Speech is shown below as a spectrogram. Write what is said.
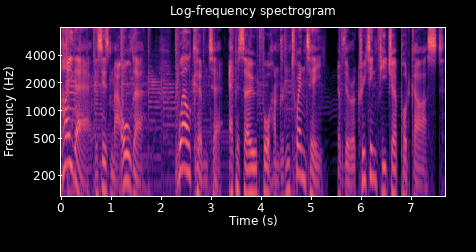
Hi there, this is Matt Alder. Welcome to episode 420 of the Recruiting Future podcast.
